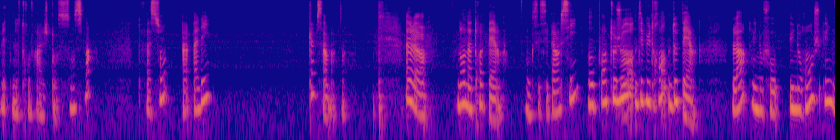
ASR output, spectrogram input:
remettre notre ouvrage dans ce sens-là, de façon à aller comme ça maintenant. Alors, là on a trois perles. Donc c'est ces perles-ci. On prend toujours début de rang deux perles. Là, il nous faut une orange, une,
